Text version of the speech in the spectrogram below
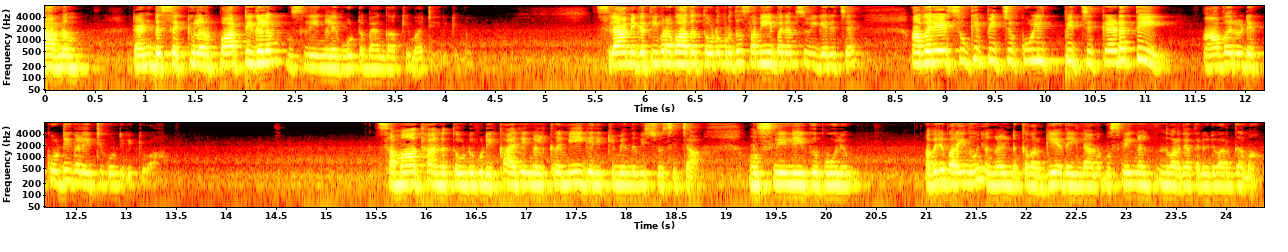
കാരണം രണ്ട് സെക്യുലർ പാർട്ടികളും മുസ്ലിങ്ങളെ വോട്ട് ബാങ്കാക്കി മാറ്റിയിരിക്കുന്നു. ഇസ്ലാമിക തീവ്രവാദത്തോട് മൃദു സമീപനം സ്വീകരിച്ച് അവരെ സുഖിപ്പിച്ച് കുളിപ്പിച്ച് കിടത്തി അവരുടെ കൊടികളേറ്റുകൊണ്ടിരിക്കുക സമാധാനത്തോടുകൂടി കാര്യങ്ങൾ ക്രമീകരിക്കുമെന്ന് വിശ്വസിച്ച മുസ്ലിം ലീഗ് പോലും അവർ പറയുന്നു ഞങ്ങളുടെ വർഗീയതയില്ല എന്ന്. മുസ്ലിങ്ങൾ എന്ന് പറഞ്ഞാൽ തന്നെ ഒരു വർഗമാണ്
